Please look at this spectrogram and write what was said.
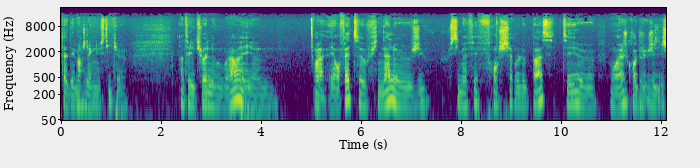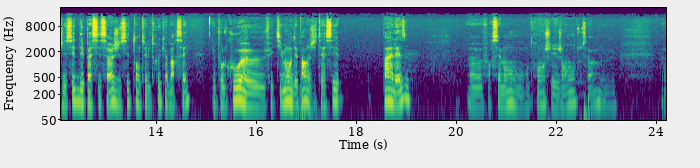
ta démarche diagnostique intellectuelle, voilà, et voilà. Et en fait, au final, ce qui m'a fait franchir le pas, c'était Ouais, je crois que j'ai essayé de dépasser ça, j'ai essayé de tenter le truc à Marseille. Et pour le coup, euh, effectivement, au départ, j'étais assez pas à l'aise, euh, forcément, en rentrant chez les gens, tout ça. Euh,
